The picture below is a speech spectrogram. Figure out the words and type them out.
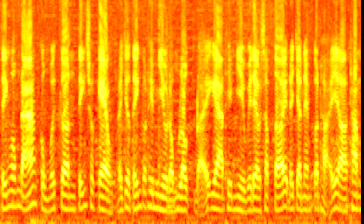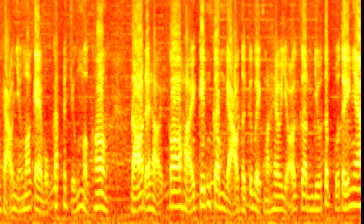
tiếng bóng đá cùng với kênh tiếng số kèo để cho tiếng có thêm nhiều động lực để ra thêm nhiều video sắp tới để cho anh em có thể uh, tham khảo những món kèo một cách nó chuẩn mực hơn. Đó để có thể kiếm cơm gạo từ cái việc mà theo dõi kênh youtube của tiếng nha.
